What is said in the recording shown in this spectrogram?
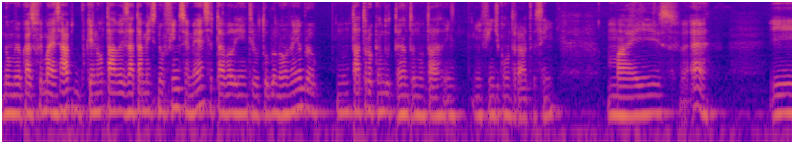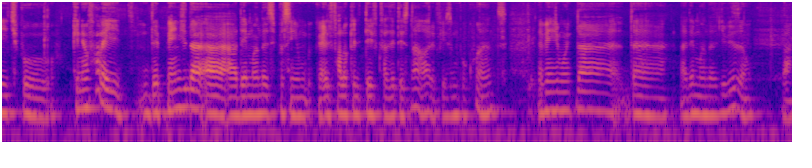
No meu caso foi mais rápido, porque não estava exatamente no fim do semestre, estava ali entre outubro e novembro, não está trocando tanto, não está em, em fim de contrato, assim. Mas, é, e, tipo, que nem eu falei, depende da a, a, demanda, tipo assim, ele falou que ele teve que fazer texto na hora, eu fiz um pouco antes. Depende muito da, da, da demanda da divisão, tá?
